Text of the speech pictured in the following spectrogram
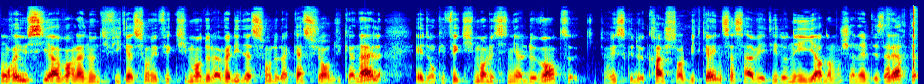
ont réussi à avoir la notification effectivement de la validation de la cassure du canal et donc effectivement le signal de vente qui risque de crash sur le Bitcoin. Ça, ça avait été donné hier dans mon channel des alertes.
